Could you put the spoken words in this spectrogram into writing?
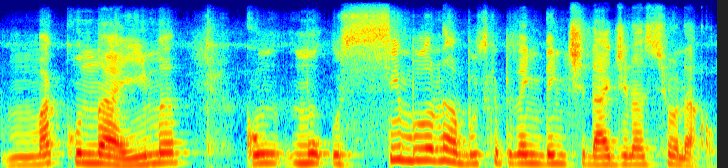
Macunaíma como o símbolo na busca pela identidade nacional.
